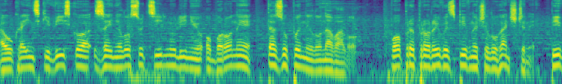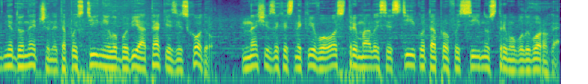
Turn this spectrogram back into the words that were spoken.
а українське військо зайняло суцільну лінію оборони та зупинило навалу. Попри прориви з півночі Луганщини, півдня Донеччини та постійні лобові атаки зі сходу, наші захисники ВООЗ трималися стійко та професійно стримували ворога.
